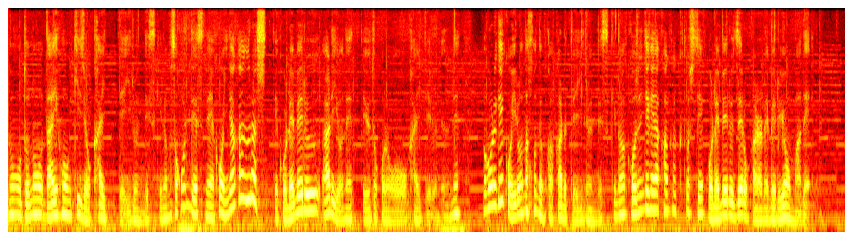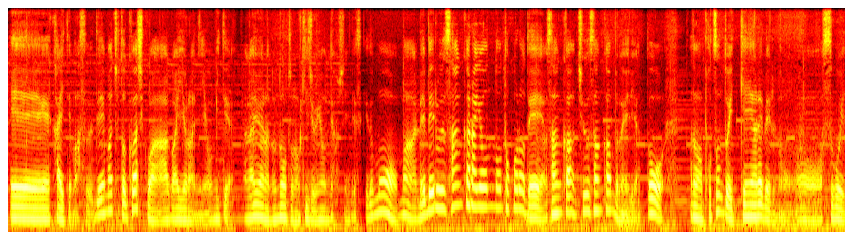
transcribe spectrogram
ノートの台本記事を書いているんですけども、そこにですね、こう田舎暮らしってこうレベルあるよねっていうところを書いているんですね。これ結構いろんな本でも書かれているんですけど、個人的な感覚としてこうレベル0からレベル4まで、えー、書いてます。で、まあちょっと詳しくは概要欄にを見て、概要欄のノートの記事を読んでほしいんですけども、まあレベル3から4のところで、山間、中山間部のエリアと、あとまあポツンと一軒家レベルの、すごい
